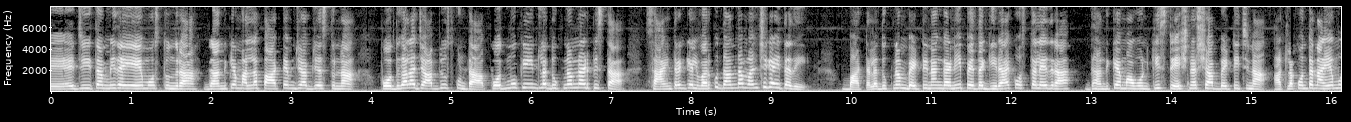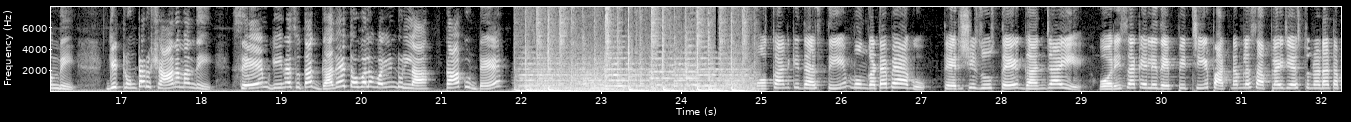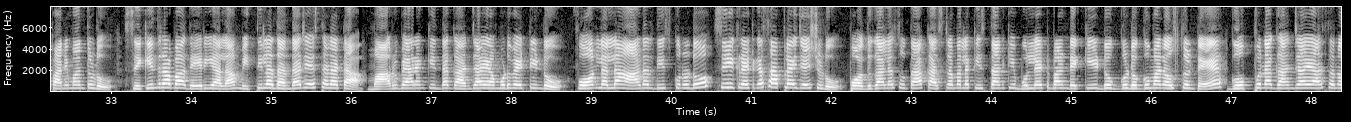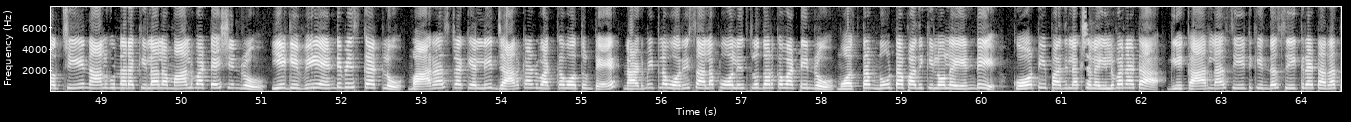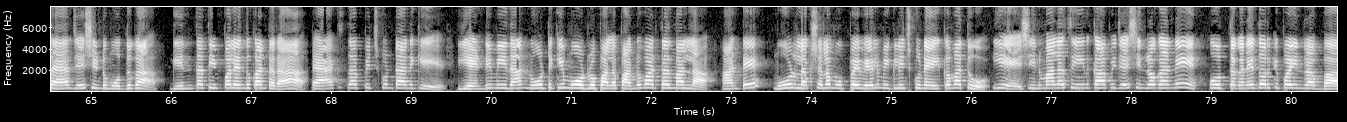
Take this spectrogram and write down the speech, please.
ఏ జీతం మీద ఏమొస్తుందిరా? అందుకే మళ్ళా పార్ట్ టైం జాబ్ చేస్తున్నా. పొద్దుగాల జాబ్ చూసుకుంటా. పొద్దుముకి ఇంట్లో దుఃఖనం నడిపిస్తా. సాయంత్రంకి వెళ్ళి వరకు దందా మంచిగా అవుతుంది బట్టల దుఃఖనం పెట్టినాం గానీ పెద్ద గిరాకీ వస్తలేదురా. అందుకే మా ఊనికి స్టేషనరీ షాప్ పెట్టించిన. అట్లా కొంత నయం ఉంది. గిట్లుంటారు చాలా మంది. సేమ్ గీన సుత గదే తొవ్వల పోయిండుల్లా. కాకుంటే ముఖానికి దస్తి ముంగట బ్యాగు. తెరిచి చూస్తే గంజాయి. ఒరిస్సాకెళ్ళి తెప్పించి పట్నంలో సప్లై చేస్తున్నాడట పనిమంతుడు. సికింద్రాబాద్ ఏరియాల మిత్తిల దందా చేస్తాడట. మారు బేరం కింద గంజాయి అమ్ముడు పెట్టిండు. ఫోన్లల్లా ఆర్డర్ తీసుకునుడు సీక్రెట్గా సప్లై చేసుడు పొద్దుగాల సుత కస్టమర్లకు ఇస్తానికి బుల్లెట్ బండ్ ఎక్కి డుగ్గు డుగ్గుమని వస్తుంటే గుప్పున గంజాయి ఆసన వచ్చి నాలుగున్నర కిలోల మాలు పట్టేసిండ్రు. ఈ గివి ఎండి బిస్కెట్లు. మహారాష్ట్రకెళ్ళి జార్ఖండ్ పట్టుకపోతుంటే నడిమిట్ల ఒరిస్సాల పోలీసులు దొరకబట్టిండ్రు. మొత్తం నూట పది కిలోల ఎండి కోటి పది లక్షల ఇలువనట. గీ కార్ల సీట్ కింద సీక్రెట్ అర తయారు చేసిండు ముద్దుగా. గింత తిప్పలు ఎందుకంటారా ట్యాక్స్ తప్పించుకుంటానికి ఎండి మీద నూటికి మూడు రూపాయల పన్ను పడుతుంది మళ్ళా. అంటే మూడు లక్షల ముప్పై వేలు మిగిలించుకునే ఇకమతు. ఏ సినిమాల సీన్ కాపీ చేసిండ్రో గాని ఉత్తగానే దొరికిపోయిండ్రబ్బా.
